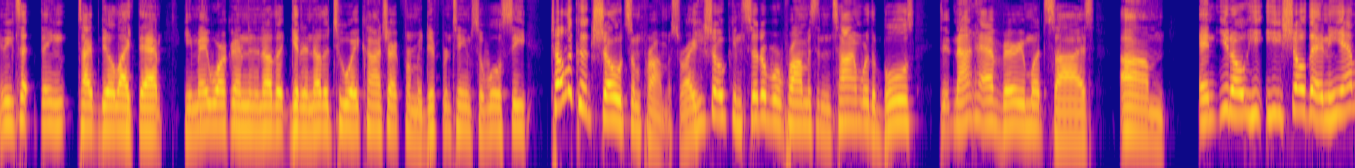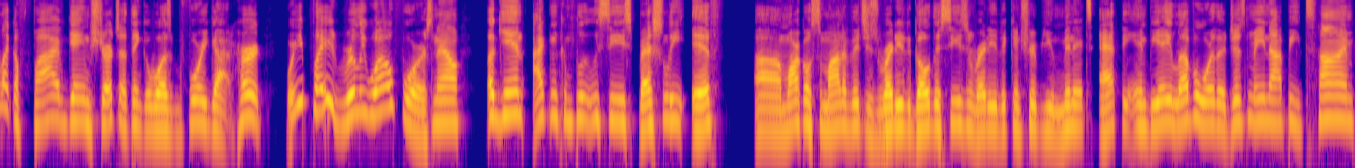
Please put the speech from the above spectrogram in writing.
anything type deal like that. He may work on another get another two way contract from a different team. So we'll see. Tyler Cook showed some promise, right? He showed considerable promise in a time where the Bulls did not have very much size. Um, and you know, he he showed that, and he had like a five game stretch, I think it was, before he got hurt, where he played really well for us. Now, again, I can completely see, especially if uh, Marko Simonovic is ready to go this season, ready to contribute minutes at the NBA level where there just may not be time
